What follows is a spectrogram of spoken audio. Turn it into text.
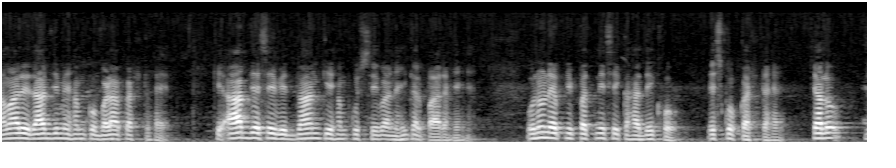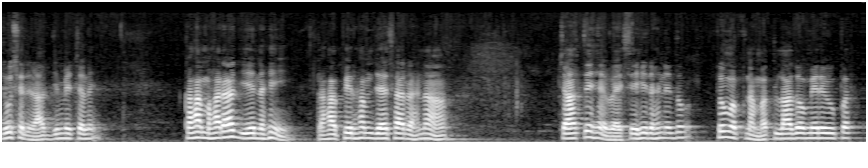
हमारे राज्य में हमको बड़ा कष्ट है कि आप जैसे विद्वान की हम कुछ सेवा नहीं कर पा रहे हैं। उन्होंने अपनी पत्नी से कहा, देखो, इसको कष्ट है। चलो दूसरे राज्य में चलें। कहा, महाराज, ये नहीं। कहा, फिर हम जैसा रहना चाहते हैं, वैसे ही रहने दो। तुम अपना मत ला दो मेरे ऊपर।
